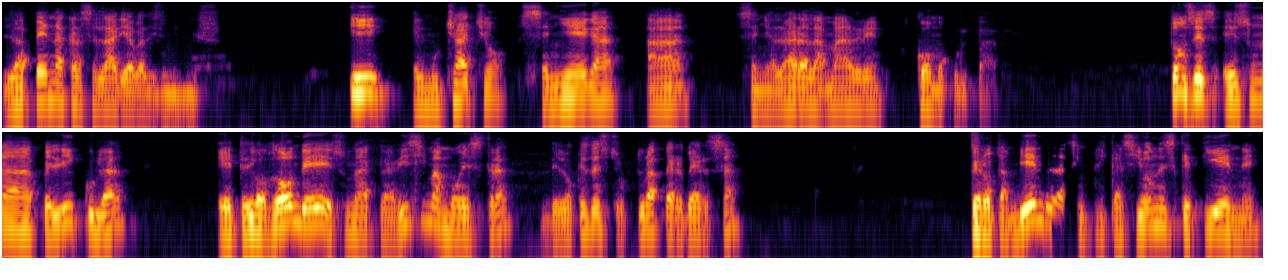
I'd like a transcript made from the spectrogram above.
la pena carcelaria va a disminuir. Y el muchacho se niega a señalar a la madre como culpable. Entonces, es una película, eh, te digo, donde es una clarísima muestra de lo que es la estructura perversa, pero también de las implicaciones que tiene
